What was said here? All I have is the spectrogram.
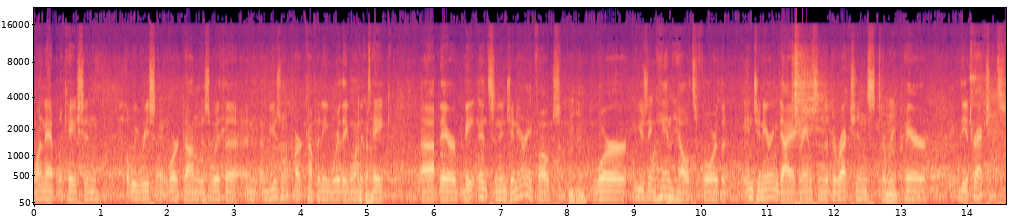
one application that we recently worked on was with a, an amusement park company where they want to take uh, their maintenance and engineering folks mm-hmm. were using handhelds for the engineering diagrams and the directions to mm-hmm. repair the attractions.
